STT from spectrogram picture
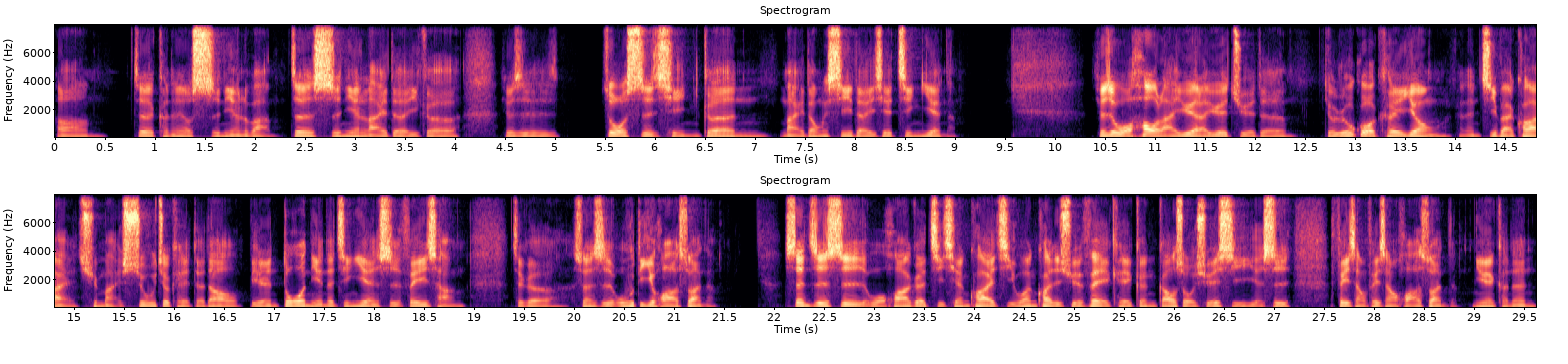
嗯、这可能有十年了吧，这十年来的一个就是。做事情跟买东西的一些经验呢，就是我后来越来越觉得，就如果可以用可能几百块去买书，就可以得到别人多年的经验，是非常这个算是无敌划算的。甚至是我花个几千块、几万块的学费，可以跟高手学习，也是非常非常划算的。因为可能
